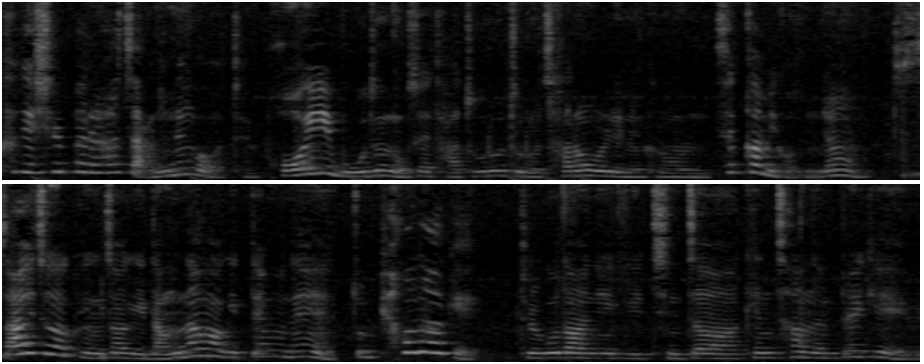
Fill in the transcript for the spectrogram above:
크게 실패를 하지 않는 것 같아요. 거의 모든 옷에 다 두루두루 잘 어울리는 그런 색감이거든요. 사이즈가 굉장히 낭낭하기 때문에 좀 편하게 들고 다니기 진짜 괜찮은 백이에요.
